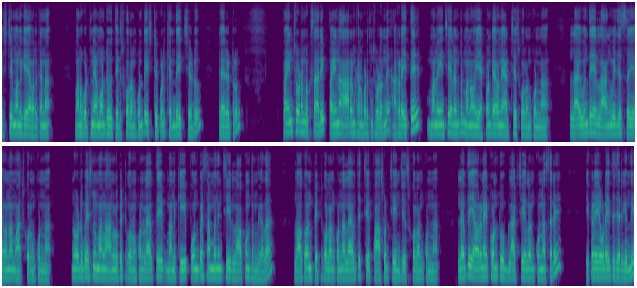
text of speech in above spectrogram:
హిస్టరీ మనకి ఎవరికైనా మనం కొట్టిన అమౌంట్ తెలుసుకోవాలనుకుంటే హిస్టరీ కూడా కింద ఇచ్చాడు డైరెక్టర్. పైన చూడండి ఒకసారి పైన ఆర్ఎన్ కనబడుతుంది చూడండి. అక్కడైతే మనం ఏం చేయాలంటే మనం అకౌంట్ ఏమైనా యాడ్ చేసుకోవాలనుకున్నా లేకపోతే లాంగ్వేజెస్ ఏమైనా మార్చుకోవాలనుకున్నా నోటిఫికేషన్ మనం ఆన్లో పెట్టుకోవాలనుకున్నా లేకపోతే మనకి ఫోన్పే సంబంధించి లాక్ ఉంటుంది కదా లాక్ ఆన్ పెట్టుకోవాలనుకున్నా లేకపోతే పాస్వర్డ్ చేంజ్ చేసుకోవాలనుకున్నా లేకపోతే ఎవరైనా అకౌంట్ బ్లాక్ చేయాలనుకున్నా సరే ఇక్కడ ఎవడైతే జరిగింది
